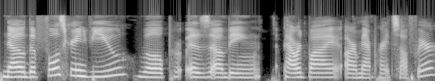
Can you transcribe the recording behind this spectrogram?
Now, the full screen view will is um, being powered by our MapRight software.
